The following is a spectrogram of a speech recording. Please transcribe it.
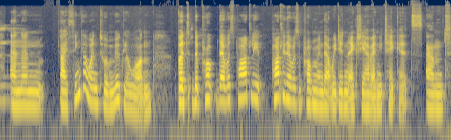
Mm. And then I think I went to a Mugler one, but the pro- there was partly partly there was a problem in that we didn't actually have any tickets, and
